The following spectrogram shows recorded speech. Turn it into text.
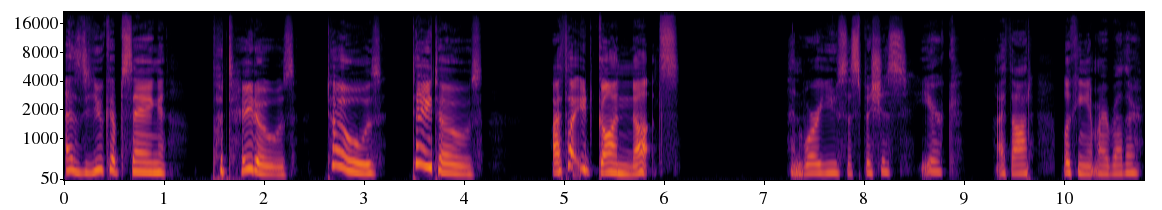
as you kept saying, potatoes, toes, tatoes. I thought you'd gone nuts. And were you suspicious, Yeerk? I thought, looking at my brother.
